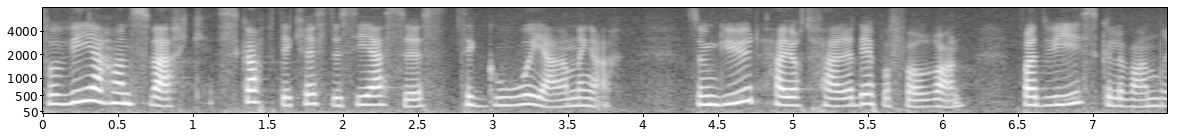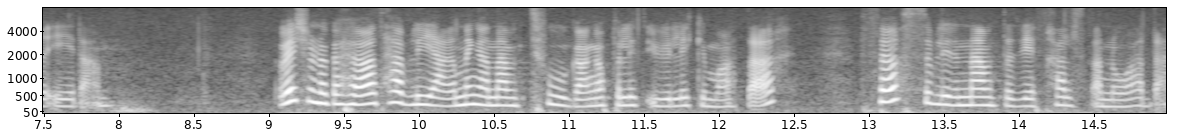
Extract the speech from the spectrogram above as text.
For vi er Hans verk, skapt i Kristus Jesus til gode gjerninger, som Gud har gjort ferdige på forhånd, for at vi skulle vandre i dem. Og vet ikke om dere hører at Her blir gjerninger nevnt to ganger på litt ulike måter. Først så blir det nevnt at vi er frelst av nåde,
